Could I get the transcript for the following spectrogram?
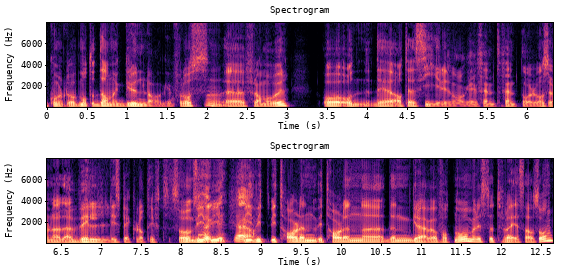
kommer til å på en måte danne grunnlaget for oss Mm. eh, framover. Og, og det at jeg sier liksom, ok, 5-15 år, det er veldig spekulativt. Så vi, vi, vi, vi, vi tar, den, vi tar den, eh, den greia vi har fått nå, med litt støtte fra ESA og sånn.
